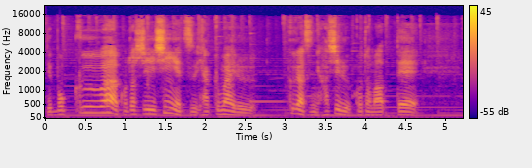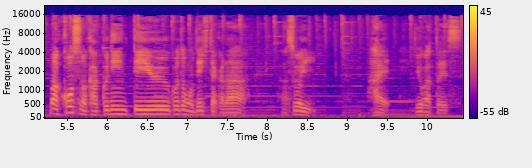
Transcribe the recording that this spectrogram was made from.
で、僕は今年新越100マイル9月に走ることもあって、まあコースの確認っていうこともできたから、すごい、はい、良かったです。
